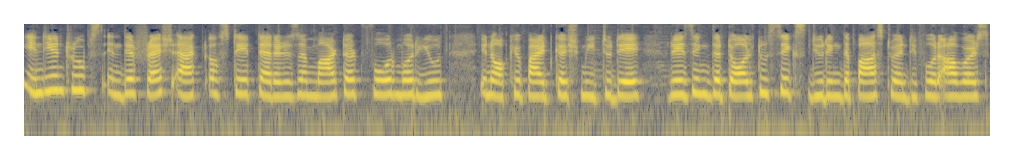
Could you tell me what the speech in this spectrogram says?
Indian troops, in their fresh act of state terrorism, martyred 4 more youth in occupied Kashmir today, raising the toll to 6 during the past 24 hours.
